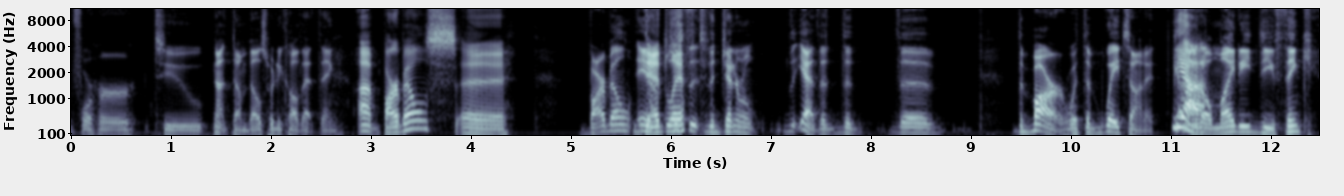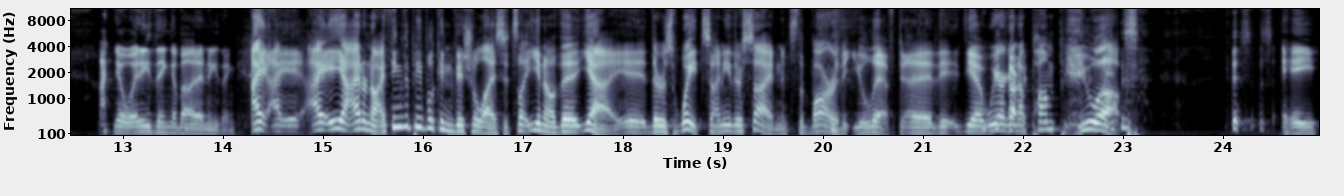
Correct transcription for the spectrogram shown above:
for her to not dumbbells. What do you call that thing? Uh, barbells. Uh, Barbell, You know, Deadlift? the, the general, yeah, the the the the bar with the weights on it. God Yeah. Almighty, do you think I know anything about anything? I, I, I, yeah, I don't know. I think that people can visualize. It's like you know, the yeah, uh, there's weights on either side, and it's the bar that you lift. Uh, the, yeah, we are gonna pump you up. this is a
